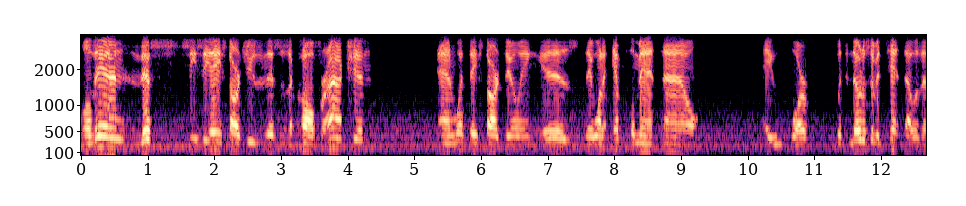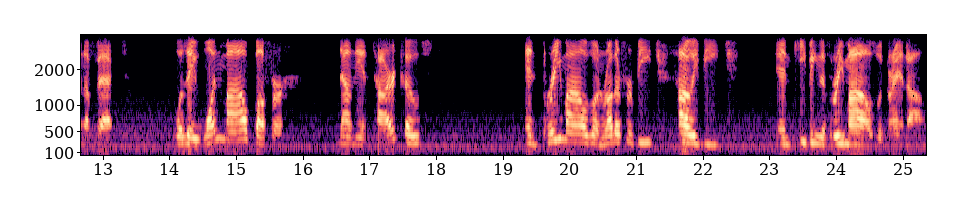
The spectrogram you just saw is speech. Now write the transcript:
Well, then this CCA starts using this as a call for action, and what they start doing is they want to implement now a or with the notice of intent that was in effect was a one mile buffer down the entire coast and three miles on Rutherford Beach, Holly Beach, and keeping the three miles with Grand Isle.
